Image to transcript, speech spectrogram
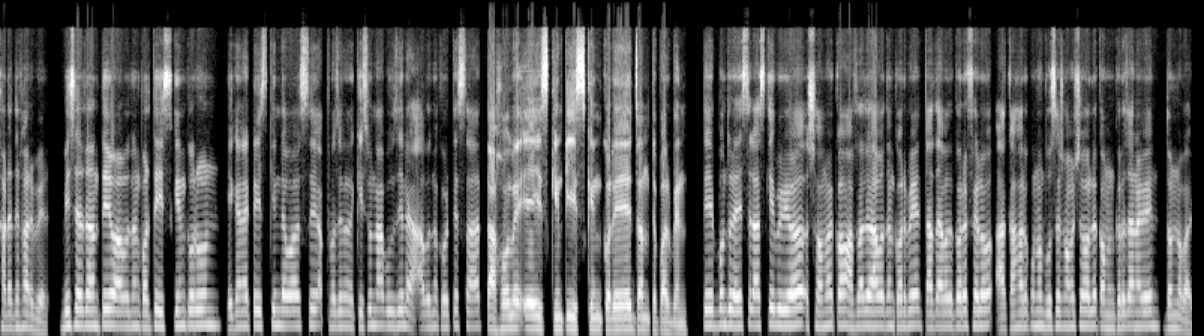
খাটাতে পারবেন। বিস্তারিত জানতেও আবেদন করতে স্ক্রিন করুন। এখানে একটা স্ক্রিন দেওয়া আছে। আপনার জন্য কিছু না বুঝে না আবেদন করতে চান, তাহলে এই স্ক্রিনটি স্ক্যান করে জানতে পারবেন। তে বন্ধুরা এসে আজকে ভিডিও। সময় কম আপনাদের আবেদন করবে তাতে আবেদন করে ফেলো। আর কাহার কোনো বুঝতে সমস্যা হলে কমেন্ট করে জানাবেন। ধন্যবাদ।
